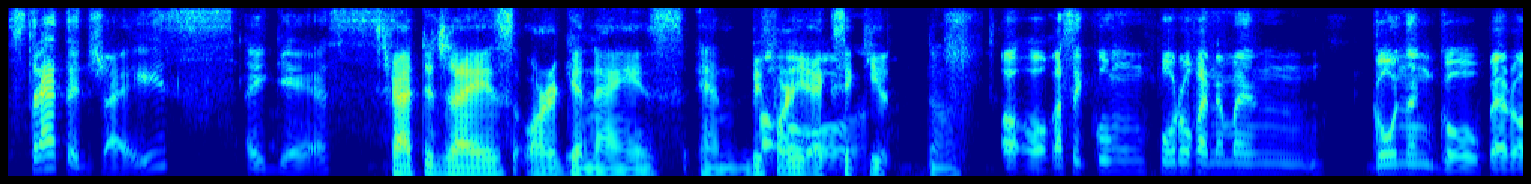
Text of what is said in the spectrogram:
strategize, I guess. Strategize, organize, and before you Oo. execute, no? Oo, kasi kung puro ka naman go ng go pero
